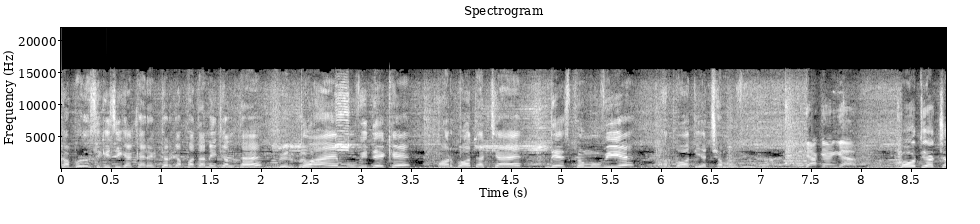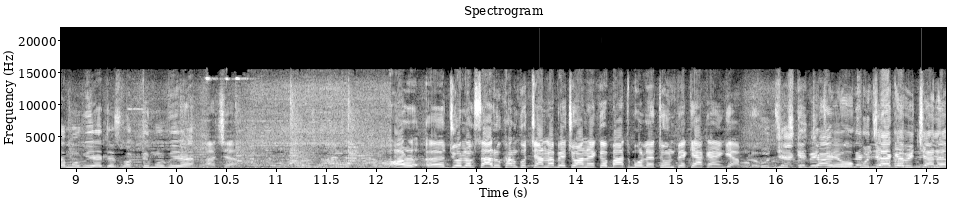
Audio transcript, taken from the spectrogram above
कपड़ों से किसी का कैरेक्टर का पता नहीं चलता है। तो आए मूवी देखें और बहुत अच्छा है। देश पर मूवी है और बहुत ही अच्छा मूवी है। क्या कहेंगे आप? बहुत ही अच्छा मूवी है देशभक्ति मूवी है। अच्छा। और जो लोग शाहरुख खान को चाना बेचवाने के बात बोले थे उन पे क्या कहेंगे आप लोग? जिसके बेचे वो खुद जाके अभी चाना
